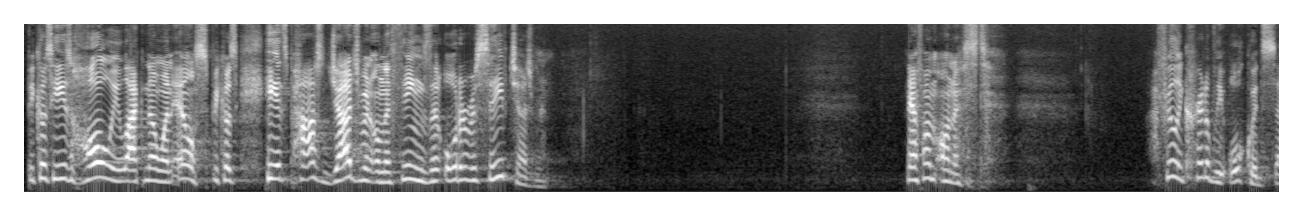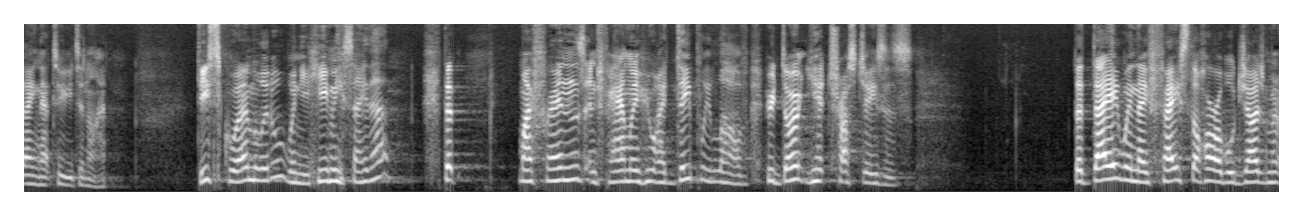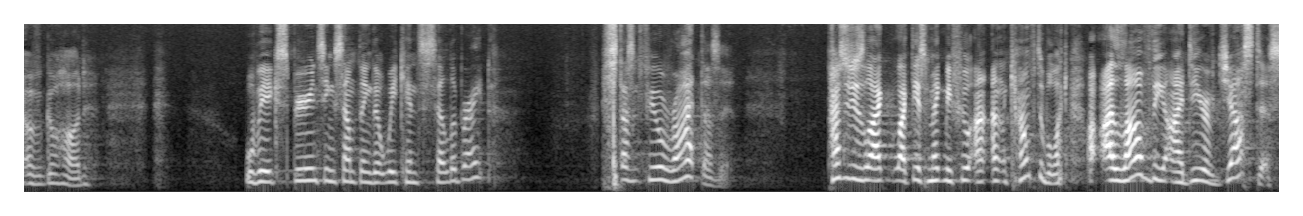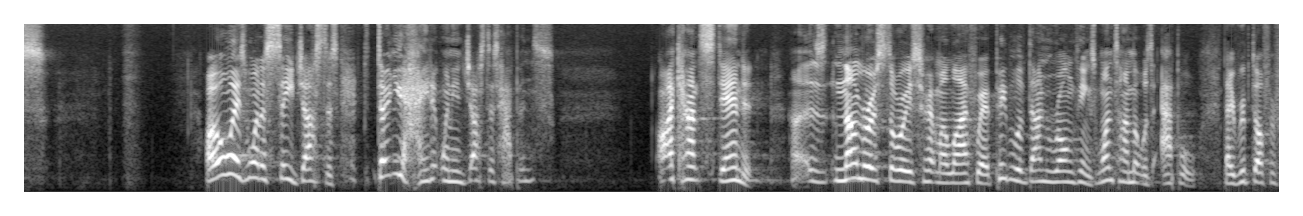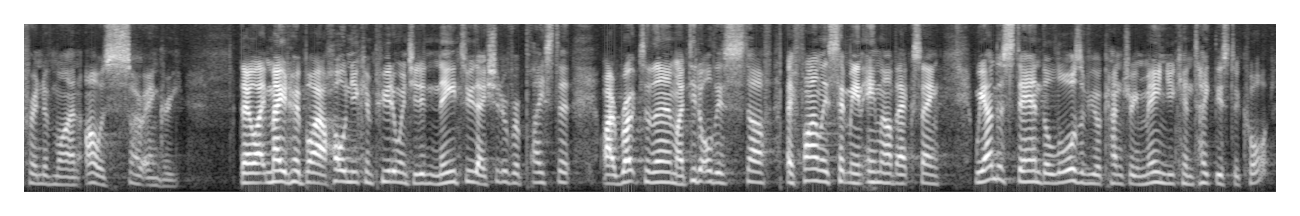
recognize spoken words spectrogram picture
because He is holy like no one else, because He has passed judgment on the things that ought to receive judgment. Now, if I'm honest, I feel incredibly awkward saying that to you tonight. Do you squirm a little when you hear me say that? That my friends and family who I deeply love, who don't yet trust Jesus, that they, when they face the horrible judgment of God, will be experiencing something that we can celebrate? This doesn't feel right, does it? Passages like, like this make me feel un- uncomfortable. Like, I-, I love the idea of justice. I always want to see justice. Don't you hate it when injustice happens? I can't stand it. Uh, there's a number of stories throughout my life where people have done wrong things. One time it was Apple. They ripped off a friend of mine. I was so angry. They like made her buy a whole new computer when she didn't need to. They should have replaced it. I wrote to them. I did all this stuff. They finally sent me an email back saying, "We understand the laws of your country mean you can take this to court.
